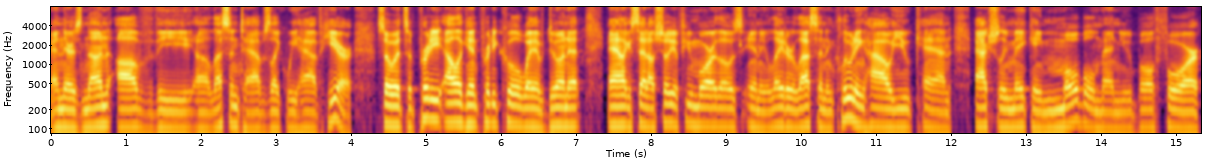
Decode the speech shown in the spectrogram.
And there's none of the uh, lesson tabs like we have here. So it's a pretty elegant, pretty cool way of doing it. And like I said, I'll show you a few more of those in a later lesson, including how you can actually make a mobile menu both for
